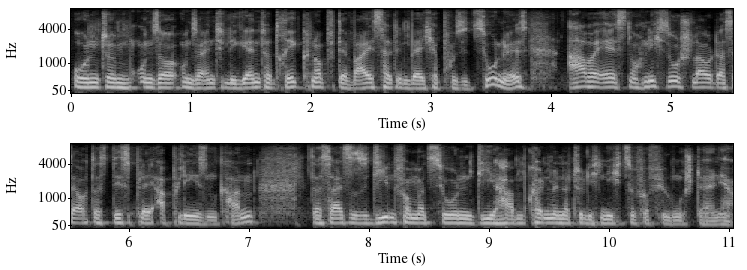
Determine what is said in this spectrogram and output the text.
und ähm, unser, unser intelligenter Drehknopf, der weiß halt, in welcher Position er ist, aber er ist noch nicht so schlau, dass er auch das Display ablesen kann. Das heißt also, die Informationen, die haben, können wir natürlich nicht zur Verfügung stellen, ja.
